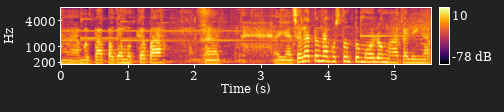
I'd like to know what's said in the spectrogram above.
ah, magpapagamot ka pa at Ayan, sa lahat na gustong tumulong mga kalingap,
